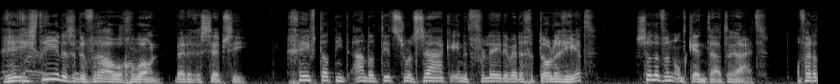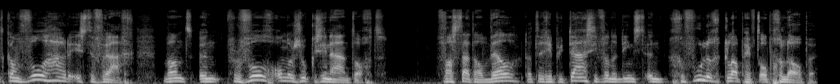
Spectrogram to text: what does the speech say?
registreerden ze de vrouwen gewoon bij de receptie. Geeft dat niet aan dat dit soort zaken in het verleden werden getolereerd? Sullivan ontkent uiteraard. Of hij dat kan volhouden is de vraag, want een vervolgonderzoek is in aantocht. Vast staat al wel dat de reputatie van de dienst een gevoelige klap heeft opgelopen.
